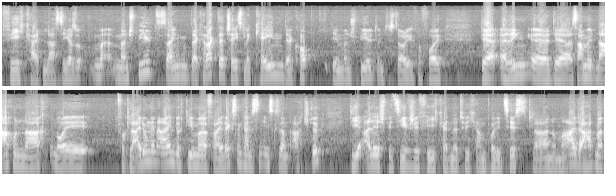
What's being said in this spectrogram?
fähigkeitenlastig. Also man, man spielt sein, der Charakter Chase McCain, der Cop, den man spielt und die Story verfolgt, der Ring, äh, der sammelt nach und nach neue Verkleidungen ein, durch die man frei wechseln kann. Es sind insgesamt acht Stück, die alle spezifische Fähigkeiten natürlich haben. Polizist, klar, normal. Da hat man,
